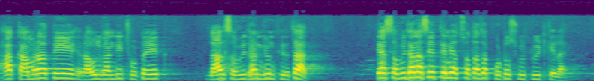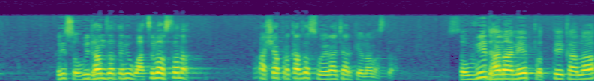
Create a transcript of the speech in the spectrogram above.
हा कामरा ते राहुल गांधी छोटं एक लाल संविधान घेऊन फिरतात. त्या संविधानासहित त्यांनी आज स्वतःचा फोटो ट्विट केलाय. तरी संविधान जर त्यांनी वाचलं असतं ना तर अशा प्रकारचा स्वैराचार केला नसता. संविधानाने प्रत्येकाला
